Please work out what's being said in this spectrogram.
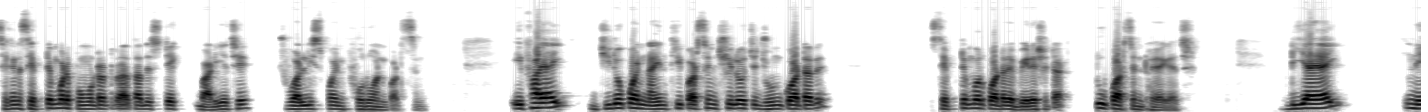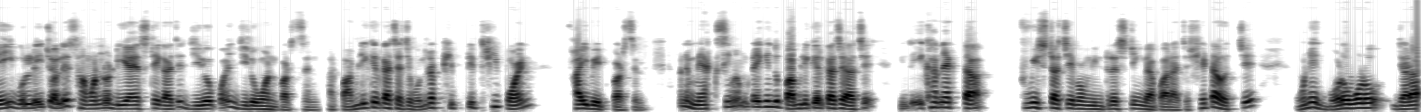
সেখানে সেপ্টেম্বরে প্রোমোটাররা তাদের স্টেক বাড়িয়েছে চুয়াল্লিশ point four one percent FII zero point nine three percent ছিল হচ্ছে জুন কোয়ার্টারে, সেপ্টেম্বর কোয়ার্টারে বেড়ে সেটা টু পার্সেন্ট হয়ে গেছে। ডিআইআই নেই বললেই চলে, সামান্য ডিআই স্টেক আছে zero point zero one percent. আর পাবলিকের কাছে আছে বন্ধুরা fifty three point five eight percent. মানে ম্যাক্সিমামটাই কিন্তু পাবলিকের কাছে আছে, কিন্তু এখানে একটা টুইস্ট আছে এবং ইন্টারেস্টিং ব্যাপার আছে। সেটা হচ্ছে অনেক বড় বড় যারা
